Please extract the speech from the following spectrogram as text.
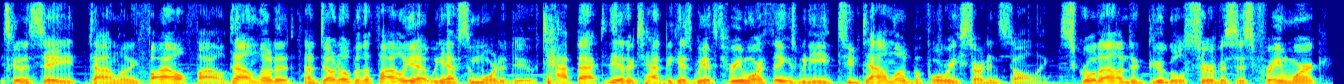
It's going to say downloading file, file downloaded. Now don't open the file yet, we have some more to do. Tap back to the other tab because we have three more things we need to download before we start installing. Scroll down to Google Services Framework,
